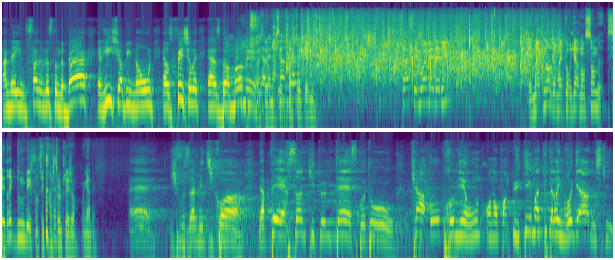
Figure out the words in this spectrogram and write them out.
I named Sonny Liston the bear. And he shall be known as officially as the mummy. Ça, c'est c'est le trash talk à lui. Ça, c'est Mohamed Ali. Et maintenant, j'aimerais qu'on regarde ensemble Cédric Doumbé quand il trash talk les gens. Regardez. Eh, je vous avais dit quoi? Y a personne qui peut me tester, poteau. KO premier round, on n'en parle plus. Théma tout à l'heure, il me regarde, miskin.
